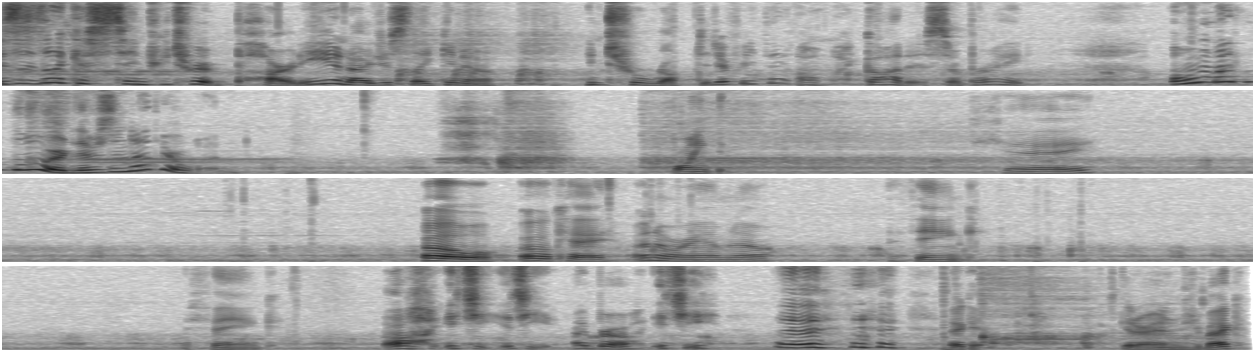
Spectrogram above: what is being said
this is like a sentry turret party, and I just like, you know, interrupted everything? Oh my god, it's so bright. Oh my lord, there's another one. Boink. Okay. Oh, okay. I know where I am now. I think. I think. Oh, itchy, itchy. My brow, itchy. okay. Let's get our energy back.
